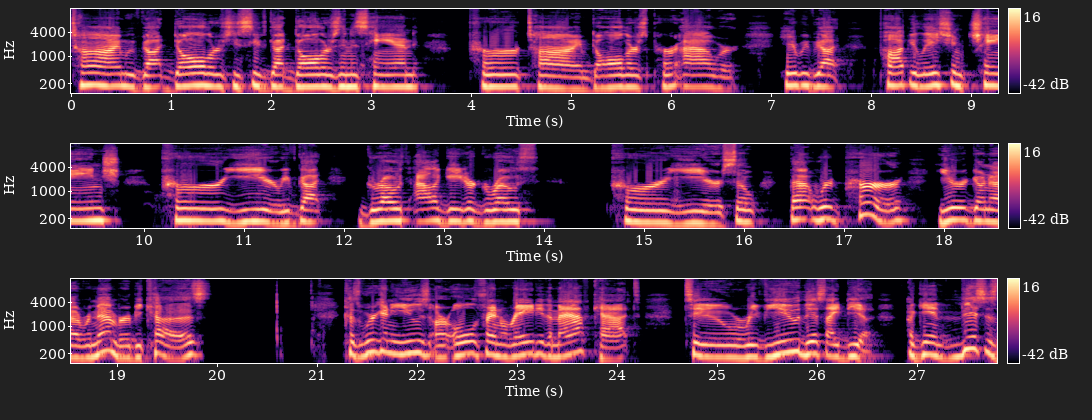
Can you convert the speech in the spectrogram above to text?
time, we've got dollars. You see, he's got dollars in his hand per time, dollars per hour. Here we've got population change per year. We've got growth, alligator growth per year. So that word per, you're going to remember because because we're going to use our old friend Rady the math cat to review this idea. Again, this is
